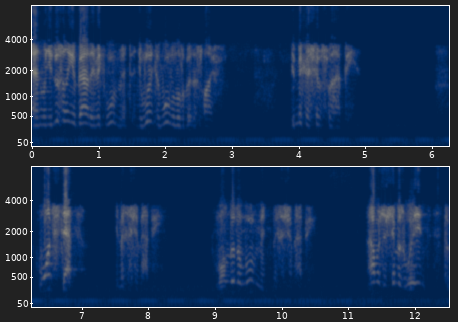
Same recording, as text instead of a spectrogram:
And when you do something about it, you make a movement, and you're willing to move a little bit in this life, you make Hashem so happy. One step, you make Hashem happy. One little movement makes Hashem happy. How much Hashem is waiting to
